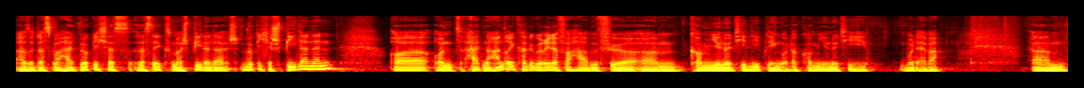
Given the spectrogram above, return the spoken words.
Also, dass wir halt wirklich das, das nächste Mal Spieler da wirkliche Spieler nennen äh, und halt eine andere Kategorie dafür haben für ähm, Community-Liebling oder Community whatever. Ähm,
